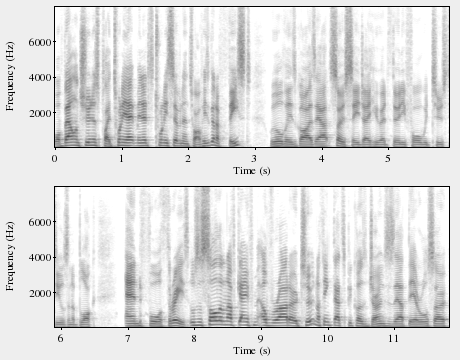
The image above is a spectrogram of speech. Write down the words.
Well, Valanciunas played 28 minutes, 27 and 12. He's going to feast with all these guys out. So CJ, who had 34 with two steals and a block and four threes. It was a solid enough game from Alvarado too, and I think that's because Jones is out there also.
